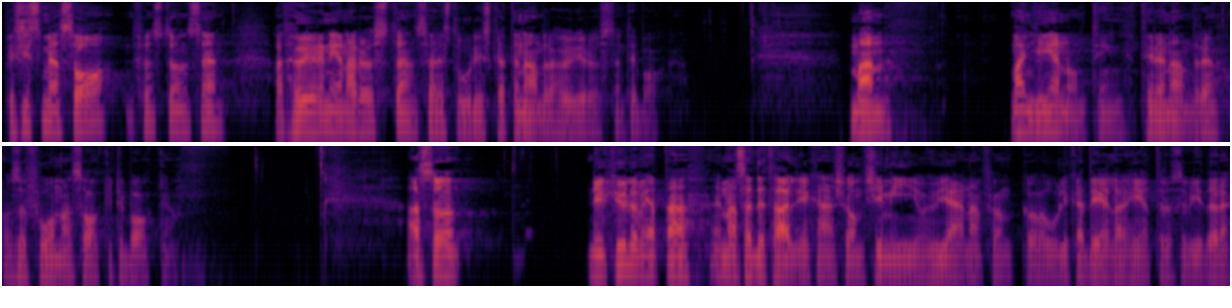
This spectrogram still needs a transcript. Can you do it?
Precis som jag sa för en stund sedan, att höjer den ena rösten så är det stor risk att den andra höjer rösten tillbaka. Man, man ger någonting till den andra och så får man saker tillbaka. Alltså, det är kul att veta en massa detaljer kanske om kemi och hur hjärnan funkar och vad olika delar heter och så vidare.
